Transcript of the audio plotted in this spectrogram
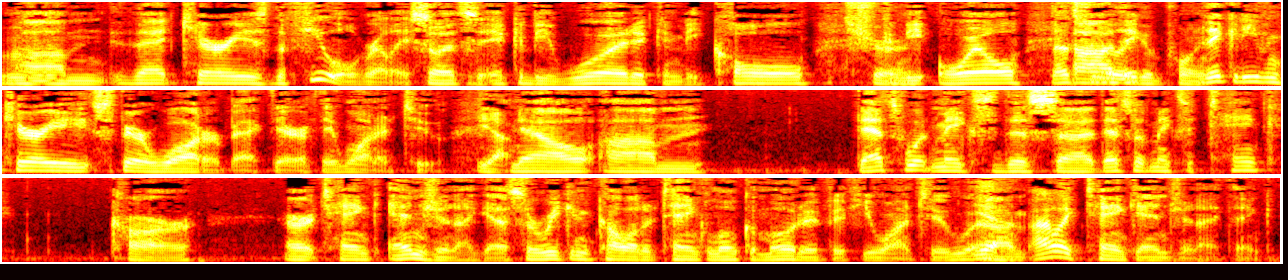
um, that carries the fuel really. So it's it could be wood, it can be coal, Sure. it can be oil. That's a Uh, really they- good point. They could even carry spare water back there if they wanted to. Yeah. Now, um, that's what makes this. Uh, that's what makes a tank car. Or a tank engine, I guess, or we can call it a tank locomotive if you want to. Yeah. Um, I like tank engine. I think.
